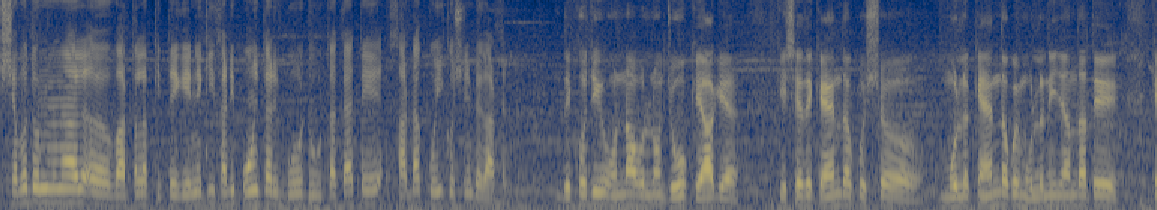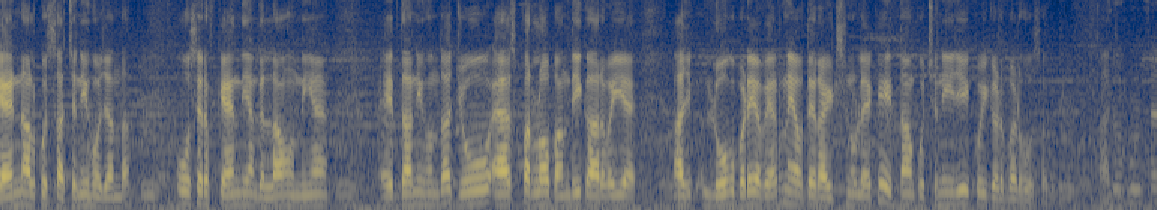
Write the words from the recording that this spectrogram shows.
ਸ਼ਬਦ ਉਹਨਾਂ ਨਾਲ ਵਾਰਤਾਲਾਪ ਕੀਤੇ ਗਏ ਨੇ ਕਿ ਸਾਡੀ ਪਹੁੰਚ ਤਾਂ ਬਹੁਤ ਦੂਰ ਤੱਕ ਹੈ ਤੇ ਸਾਡਾ ਕੋਈ ਕੁਝ ਨਹੀਂ ਵਿਗਾੜ ਸਕਦਾ। ਦੇਖੋ ਜੀ ਉਹਨਾਂ ਵੱਲੋਂ ਜੋ ਕਿਹਾ ਗਿਆ ਕਿਸੇ ਦੇ ਕਹਿਣ ਦਾ ਕੁਝ ਮੁੱਲ ਕਹਿਣ ਦਾ ਕੋਈ ਮੁੱਲ ਨਹੀਂ ਜਾਂਦਾ ਤੇ ਕਹਿਣ ਨਾਲ ਕੋਈ ਸੱਚ ਨਹੀਂ ਹੋ ਜਾਂਦਾ। ਉਹ ਸਿਰਫ ਕਹਿਣ ਦੀਆਂ ਗੱਲਾਂ ਹੁੰਦੀਆਂ ਇਦਾਂ ਨਹੀਂ ਹੁੰਦਾ ਜੋ ਐਸ ਪਰ ਲਾਅ ਬੰਦੀ ਕਾਰਵਾਈ ਹੈ ਅੱਜ ਲੋਕ ਬੜੇ ਅਵੇਅਰ ਨੇ ਆਪਦੇ ਰਾਈਟਸ ਨੂੰ ਲੈ ਕੇ ਇਦਾਂ ਕੁਝ ਨਹੀਂ ਜੀ ਕੋਈ ਗੜਬੜ ਹੋ ਸਕਦੀ। ਹਾਂਜੀ। ਹੁਣ ਸਰ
